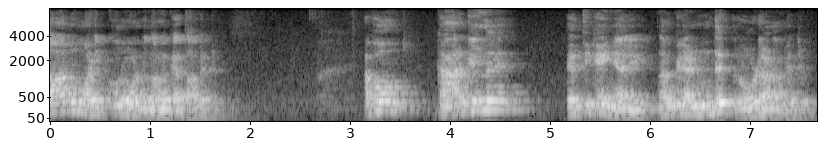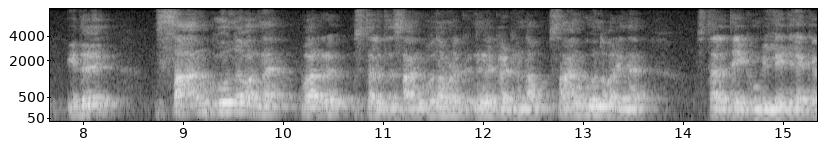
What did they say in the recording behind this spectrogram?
ആറ് മണിക്കൂർ കൊണ്ട് നമുക്ക് എത്താൻ പറ്റും. അപ്പോൾ കാർഗിലിന് എത്തിക്കഴിഞ്ഞാൽ നമുക്ക് രണ്ട് റോഡ് കാണാൻ പറ്റും. ഇത് സാങ്കു എന്ന് പറഞ്ഞ വേറൊരു സ്ഥലത്ത് സാങ്കു നമ്മൾ നിങ്ങൾ കേട്ടിട്ടുണ്ടാവും. സാങ്കു എന്ന് പറയുന്ന സ്ഥലത്തേക്കും വില്ലേജിലേക്ക്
